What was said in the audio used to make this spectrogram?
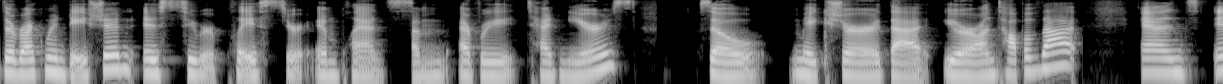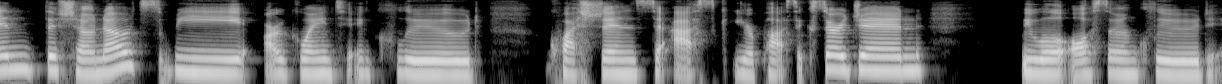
the recommendation is to replace your implants um, every 10 years. So, make sure that you're on top of that. And in the show notes, we are going to include questions to ask your plastic surgeon. We will also include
